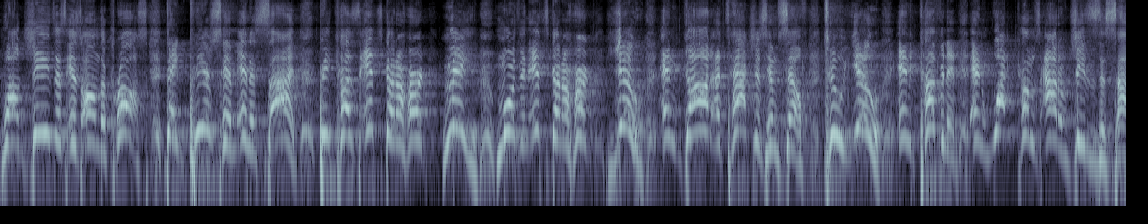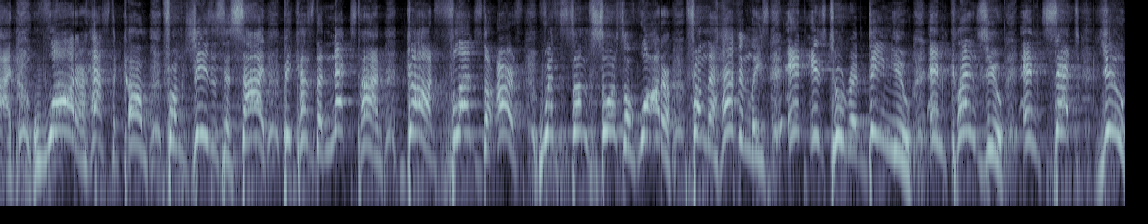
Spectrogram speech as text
while Jesus is on the cross, they pierce him in his side because it's going to hurt me more than it's going to hurt you. And God attaches himself to you in covenant. And what comes out of Jesus' side? Water has to come from Jesus' side because the next time God floods the earth with some source of water from the heavenlies, it is to redeem you and cleanse you and set you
